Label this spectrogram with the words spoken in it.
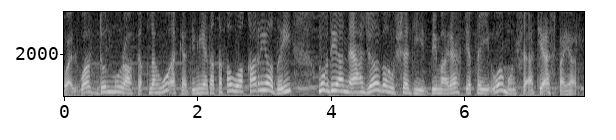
والوفد المرافق له أكاديمية التفوق الرياضي مبديا إعجابه الشديد بمرافق ومنشأة أسباير.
